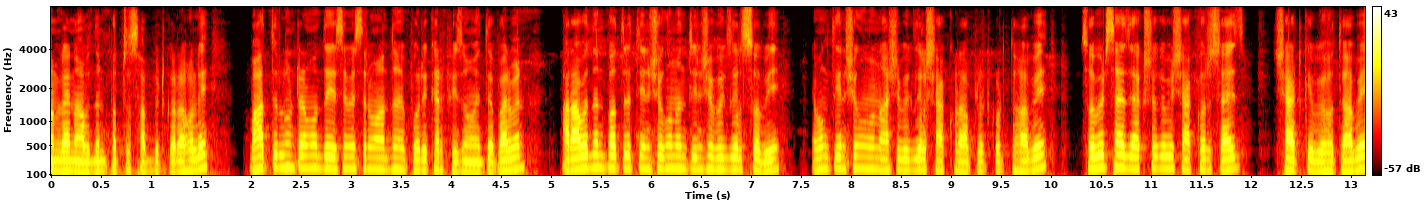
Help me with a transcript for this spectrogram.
অনলাইন আবেদনপত্র সাবমিট করা হলে বাহাত্তর ঘণ্টার মধ্যে এস এম এস এর মাধ্যমে পরীক্ষার ফি জমা দিতে পারবেন। আর আবেদনপত্রে তিনশো গুণন তিনশো পিক্সেল ছবি এবং তিনশো গুণন আশি পিক্সেল স্বাক্ষর আপলোড করতে হবে। ছবির সাইজ একশো কেবি, স্বাক্ষর সাইজ ষাট কেবি হতে হবে।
